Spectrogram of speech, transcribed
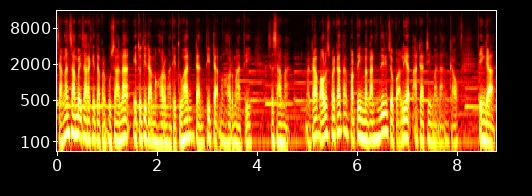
Jangan sampai cara kita berbusana itu tidak menghormati Tuhan dan tidak menghormati sesama. Maka Paulus berkata, pertimbangkan sendiri, coba lihat ada di mana engkau tinggal.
